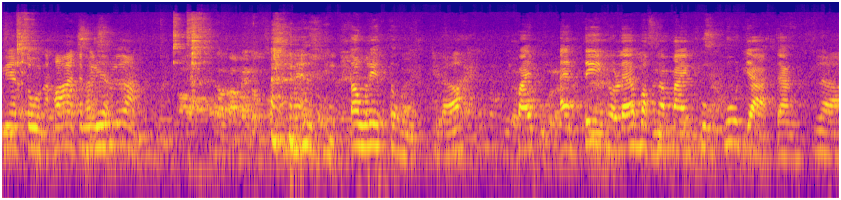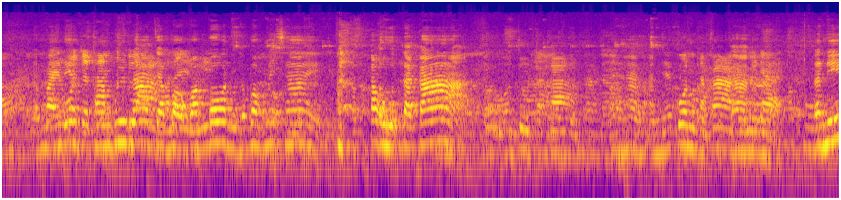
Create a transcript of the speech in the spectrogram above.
เรียกตูนเขาอาจจะไม่รู้เรื่องต้องเรียกตูดเหรอ ไปแอนตี้เขาแล้วบอกทำไมครูพูดหยาบจังเหรอทำไมว่าจะทำพื้นล่างจะบอกว่าะไรย่งนี้ก้นเขาบอกไม่ใช่ ตูดตะกร้าอ๋อตูดตะกร้าอ่าอันเนี้ยก้นตะกร้าก็ไม่ได้ ตอนนี้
